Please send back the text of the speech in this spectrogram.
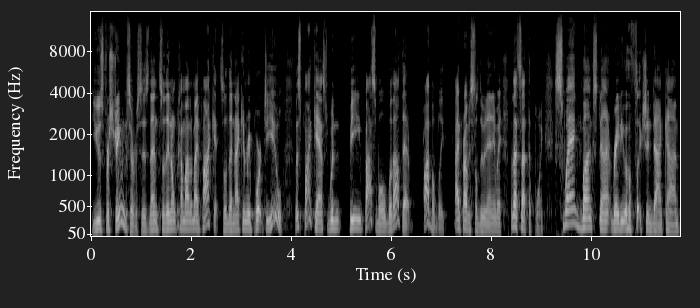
use for streaming services then so they don't come out of my pocket so then i can report to you. This podcast wouldn't be possible without that Probably. I'd probably still do it anyway, but that's not the point. Swagbucks.radioaffliction.com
